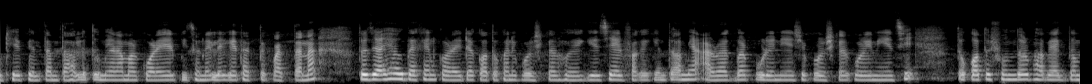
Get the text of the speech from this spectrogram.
উঠিয়ে ফেলতাম? তাহলে তুমি আর আমার কড়াইয়ের পিছনে লেগে থাকতে পারতা না। তো যাই হোক, দেখেন কড়াইটা কতখানি পরিষ্কার হয়ে গিয়েছে। এর ফাঁকে কিন্তু আমি আরও একবার পুড়ে নিয়ে এসে পরিষ্কার করে নিয়েছি। তো কত সুন্দরভাবে একদম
